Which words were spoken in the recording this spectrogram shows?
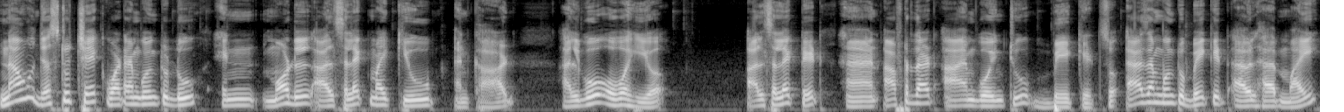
Now just to check what I'm going to do in model, I'll select my cube and card. I'll go over here. I'll select it and after that I'm going to bake it. So as I'm going to bake it, I will have my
